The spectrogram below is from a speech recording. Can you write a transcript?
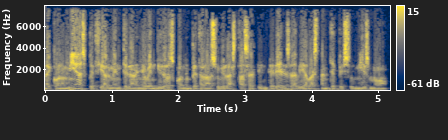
la economía, especialmente en el año 22, cuando empezaron a subir las tasas de interés. Había bastante pesimismo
